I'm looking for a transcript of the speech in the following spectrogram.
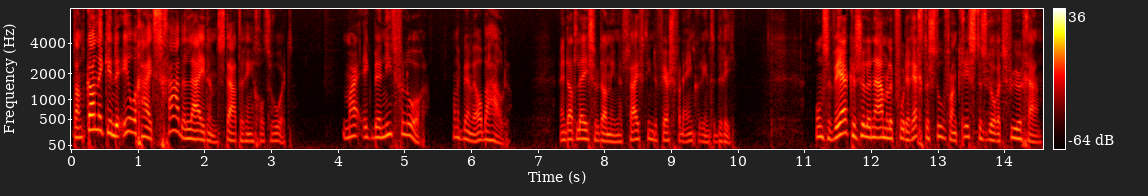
Dan kan ik in de eeuwigheid schade lijden, staat er in Gods woord. Maar ik ben niet verloren, want ik ben wel behouden. En dat lezen we dan in het 15e vers van 1 Korinthe 3. Onze werken zullen namelijk voor de rechterstoel van Christus door het vuur gaan.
